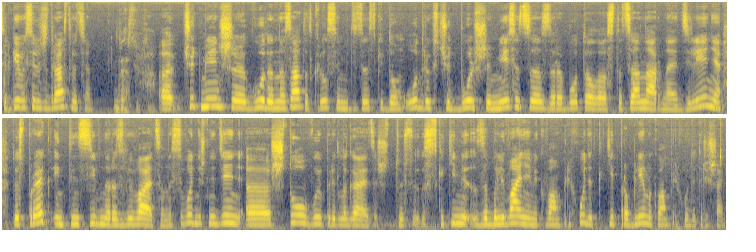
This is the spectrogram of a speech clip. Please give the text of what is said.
Сергей Васильевич, здравствуйте. Здравствуйте. А, чуть меньше года назад открылся медицинский дом «Одрекс», чуть больше месяца заработало стационарное отделение, то есть проект интенсивно развивается. На сегодняшний день а, что вы предлагаете, то есть с какими заболеваниями к вам приходят, какие проблемы к вам приходят решать?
